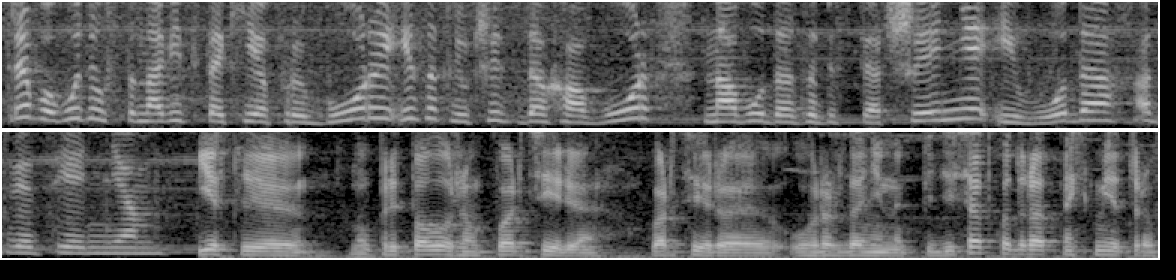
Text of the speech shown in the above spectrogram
трэба будзе ўстанавіць такія прыборы і заключыць дагавор на водазабеспячэнне і водоотведения. Если, ну, предположим, в квартире, квартира у гражданина 50 квадратных метров,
